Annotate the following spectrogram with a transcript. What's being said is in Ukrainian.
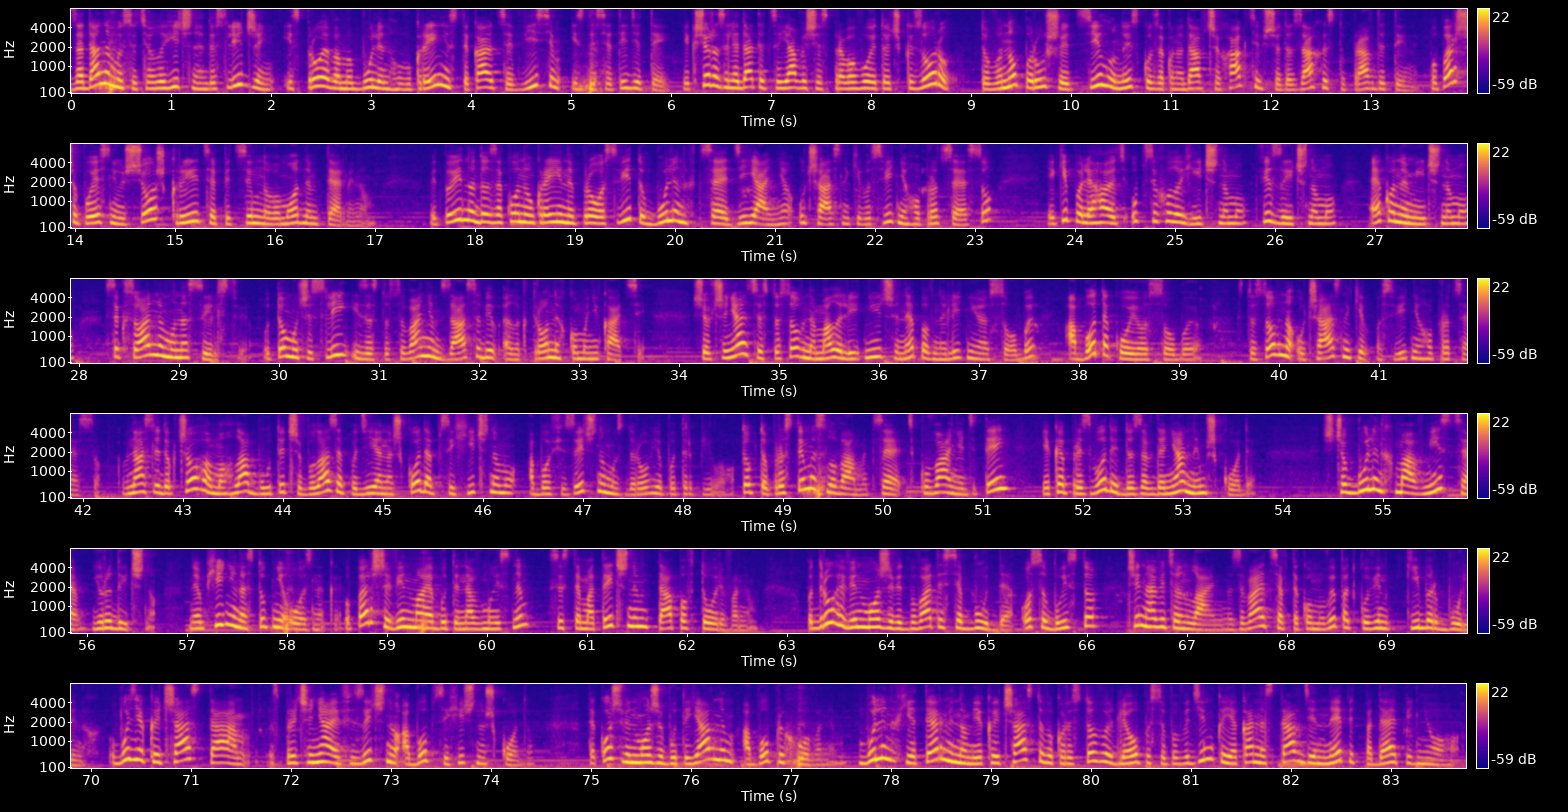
За даними соціологічних досліджень, із проявами булінгу в Україні стикаються 8 із 10 дітей. Якщо розглядати це явище з правової точки зору, то воно порушує цілу низку законодавчих актів щодо захисту прав дитини. По-перше, поясню, що ж криється під цим новомодним терміном. Відповідно до закону України про освіту, булінг це діяння учасників освітнього процесу, які полягають у психологічному, фізичному, економічному, сексуальному насильстві, у тому числі і застосуванням засобів електронних комунікацій, що вчиняються стосовно малолітньої чи неповнолітньої особи або такою особою. Стосовно учасників освітнього процесу, внаслідок чого могла бути чи була заподіяна шкода психічному або фізичному здоров'ю потерпілого. Тобто, простими словами, це цькування дітей, яке призводить до завдання ним шкоди. Щоб булінг мав місце юридично, необхідні наступні ознаки: по-перше, він має бути навмисним, систематичним та повторюваним. По-друге, він може відбуватися будь-де особисто чи навіть онлайн. Називається в такому випадку він кібербулінг у будь-який час та спричиняє фізичну або психічну шкоду. Також він може бути явним або прихованим. Булінг є терміном, який часто використовують для опису поведінки, яка насправді не підпадає під нього.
